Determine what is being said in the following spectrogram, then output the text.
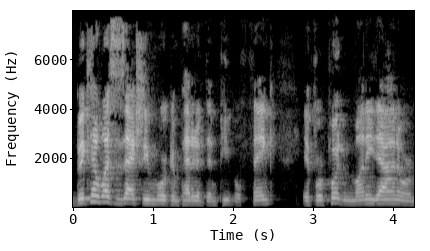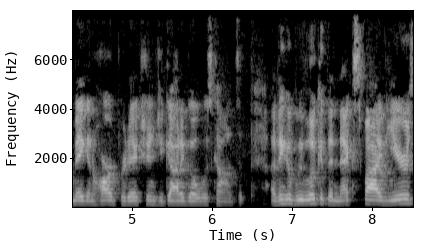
Big Ten West is actually more competitive than people think. If we're putting money down and we're making hard predictions, you got to go Wisconsin. I think if we look at the next five years,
